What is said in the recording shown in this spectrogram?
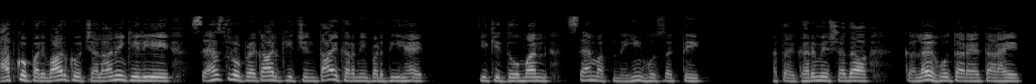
आपको परिवार को चलाने के लिए सहस्रों प्रकार की चिंताएँ करनी पड़ती है, क्योंकि दो मन सहमत नहीं हो सकते। अतः घर में सदा कलह होता रहता है।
